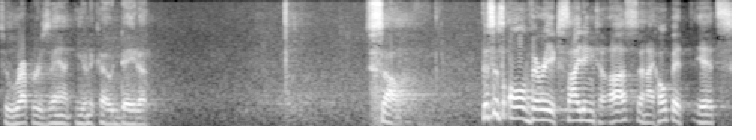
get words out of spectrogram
to represent Unicode data. So, this is all very exciting to us, and I hope it, it's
